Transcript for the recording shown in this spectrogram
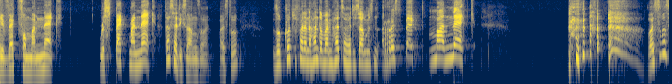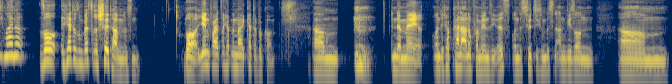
Geh weg von meinem Neck. Respect my neck. Das hätte ich sagen sollen, weißt du? so kurz bevor deine Hand an meinem Hals war, hätte ich sagen müssen, Respekt, my neck. weißt du, was ich meine? So, ich hätte so ein besseres Schild haben müssen. Boah, jedenfalls, ich habe eine neue Kette bekommen. Ähm, in der Mail. Und ich habe keine Ahnung, von wem sie ist. Und es fühlt sich so ein bisschen an wie so ein, ähm,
